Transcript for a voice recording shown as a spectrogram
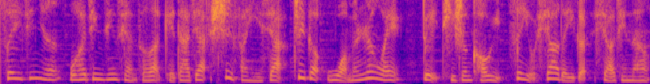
所以今年我和晶晶选择了给大家示范一下这个我们认为对提升口语最有效的一个小技能。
